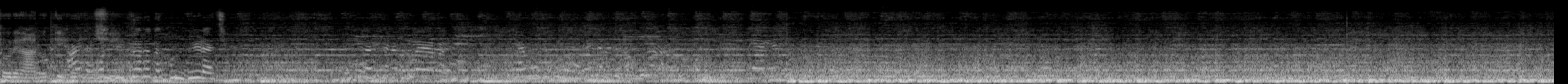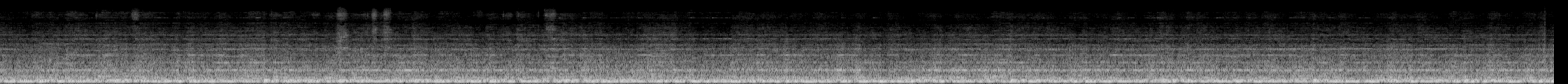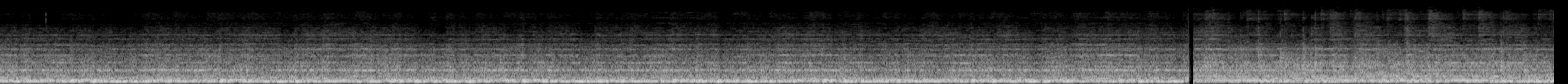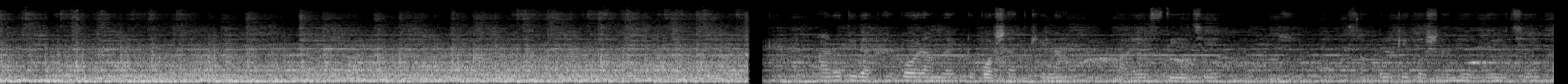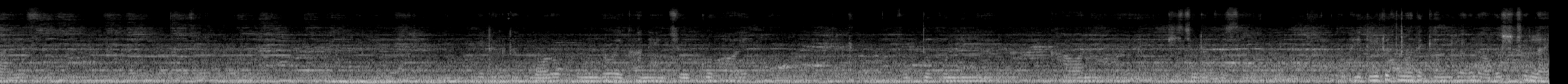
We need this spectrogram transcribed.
ভেতরে আরতি হচ্ছে ভিড় আছে। আরতি দেখার পর আমরা একটু প্রসাদ খেলাম, পায়েস দিয়েছে, সকলকে প্রসাদ দেওয়া হয়েছে পায়েস। এটা একটা বড় কুণ্ড, এখানে যজ্ঞ হয় বুদ্ধ খাওয়ানো হয়, খিচুড়ি প্রসাদ। ভিডিওটা তোমাদের কেমন লাগলে অবশ্যই লাইক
